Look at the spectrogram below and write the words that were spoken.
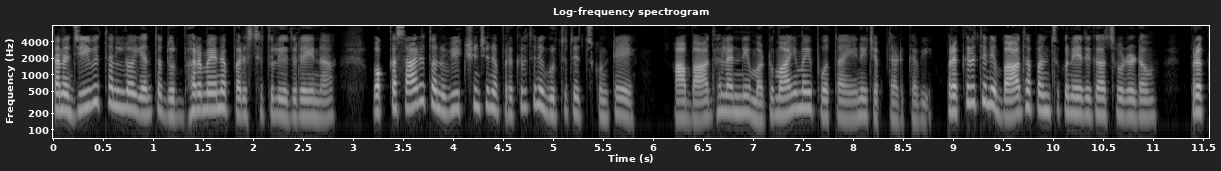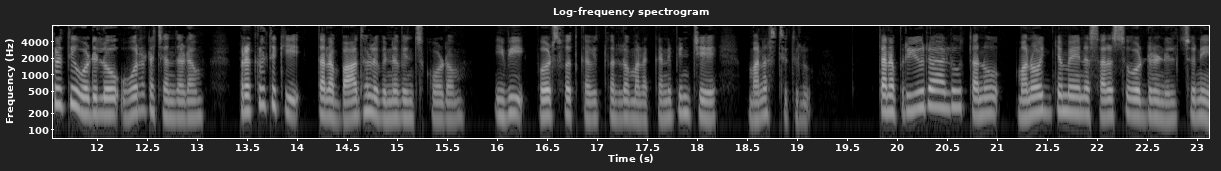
తన జీవితంలో ఎంత దుర్భరమైన పరిస్థితులు ఎదురైనా ఒక్కసారి తను వీక్షించిన ప్రకృతిని గుర్తు తెచ్చుకుంటే ఆ బాధలన్నీ మటుమాయమైపోతాయని చెప్తాడు కవి. ప్రకృతిని బాధ పంచుకునేదిగా చూడడం ప్రకృతి ఒడిలో ఊరట చెందడం ప్రకృతికి తన బాధలు విన్నవించుకోవడం ఇవి వర్డ్స్వర్త్ కవిత్వంలో మనకు కనిపించే మనస్థితులు. తన ప్రియురాలు తను మనోజ్ఞమైన సరస్సు ఒడ్డున నిల్చుని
